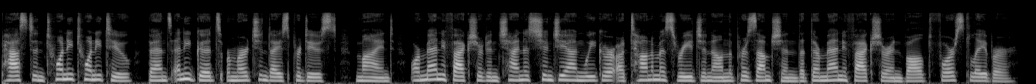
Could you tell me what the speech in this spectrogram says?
passed in 2022, bans any goods or merchandise produced, mined, or manufactured in China's Xinjiang Uyghur Autonomous Region on the presumption that their manufacture involved forced labor.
